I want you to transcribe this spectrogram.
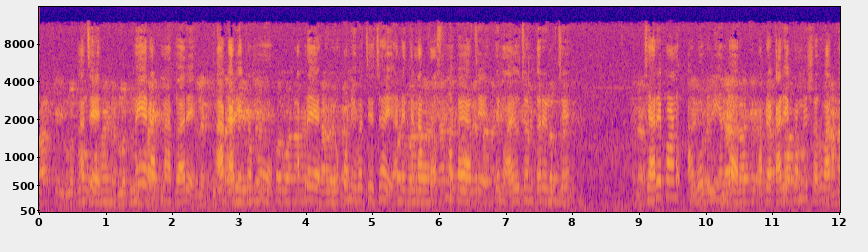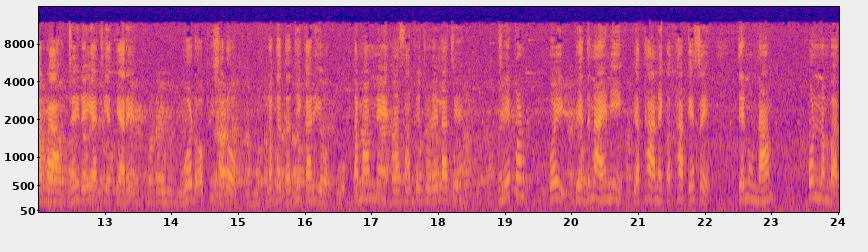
આજે મેયર આપના દ્વારે આ કાર્યક્રમનું આપણે લોકોની વચ્ચે જઈ અને તેના પ્રશ્ન કયા છે? તેનું આયોજન કરેલું છે. જ્યારે પણ આ વોર્ડની અંદર આપણે કાર્યક્રમની શરૂઆત કરવા જઈ રહ્યા છીએ ત્યારે વોર્ડ ઓફિસરો લગત અધિકારીઓ તમામને આ સાથે જોડેલા છે. જે પણ કોઈ વેદના એની વ્યથા અને કથા કહેશે તેનું નામ ફોન નંબર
